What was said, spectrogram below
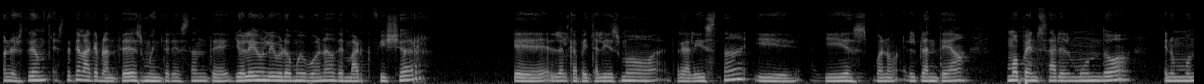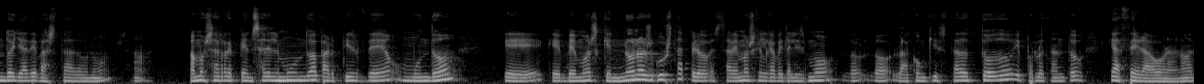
Bueno, este, este tema que planteas es muy interesante. Yo leí un libro muy bueno de Mark Fisher, el del capitalismo realista y allí es, bueno, él plantea cómo pensar el mundo en un mundo ya devastado, ¿no? Vamos a repensar el mundo a partir de un mundo que, vemos que no nos gusta, pero sabemos que el capitalismo lo, ha conquistado todo y por lo tanto, ¿qué hacer ahora? ¿no?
